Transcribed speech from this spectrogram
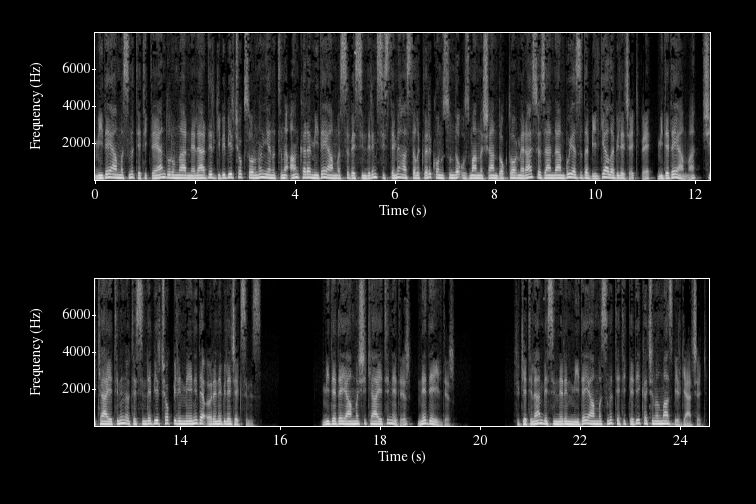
mide yanmasını tetikleyen durumlar nelerdir gibi birçok sorunun yanıtını Ankara Mide Yanması ve Sindirim Sistemi Hastalıkları konusunda uzmanlaşan Doktor Meral Sözen'den bu yazıda bilgi alabilecek ve midede yanma şikayetinin ötesinde birçok bilinmeyeni de öğrenebileceksiniz. Midede yanma şikayeti nedir, ne değildir? Tüketilen besinlerin mide yanmasını tetiklediği kaçınılmaz bir gerçek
